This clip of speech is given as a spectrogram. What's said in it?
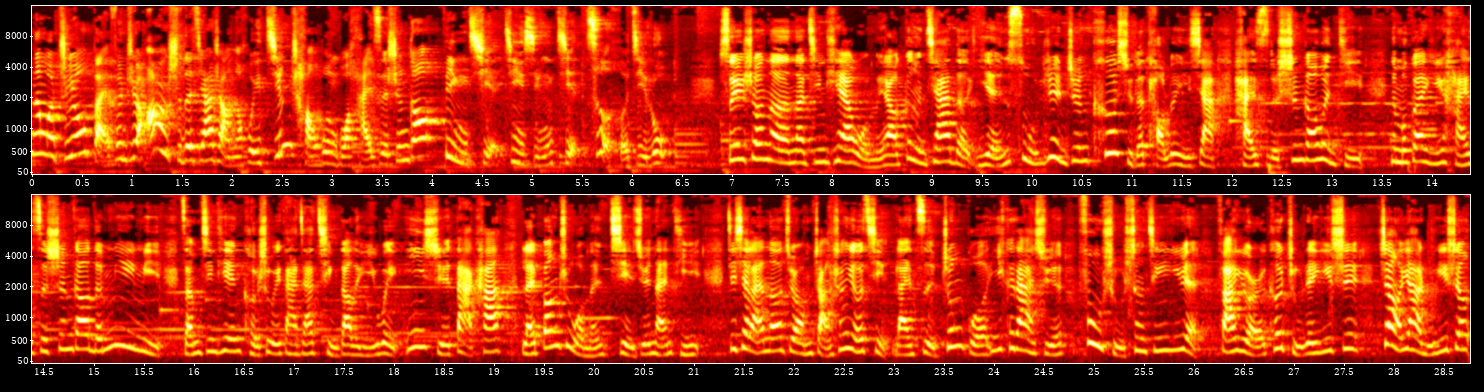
那么只有百分之二十的家长呢，会经常问过孩子身高，并且进行检测和记录。所以说呢，那今天我们要更加的严肃、认真、科学的讨论一下孩子的身高问题。那么关于孩子身高的秘密，咱们今天可是为大家请到了一位医学大咖来帮助我们解决难题。接下来呢，就让我们掌声有请来自中国医科大学附属盛京医院发育儿科主任医师赵亚茹医生，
